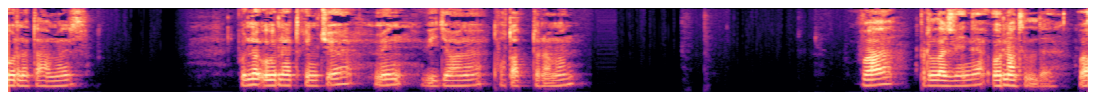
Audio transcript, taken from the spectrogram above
o'rnatamiz. Buni o'rnatguncha men videoni to'xtatib turaman. Va приложение o'rnatildi va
